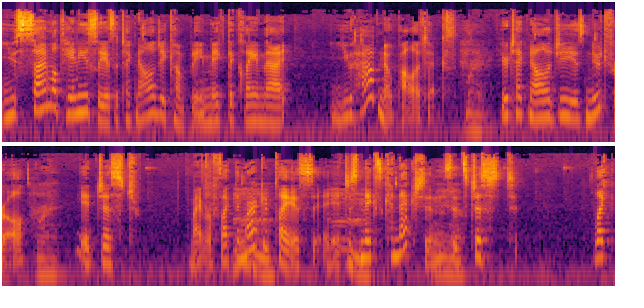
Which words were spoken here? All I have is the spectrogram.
you simultaneously, as a technology company, make the claim that you have no politics. Right. Your technology is neutral. Right. It just might reflect the mm. marketplace. It mm. just makes connections. Yeah. It's just like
